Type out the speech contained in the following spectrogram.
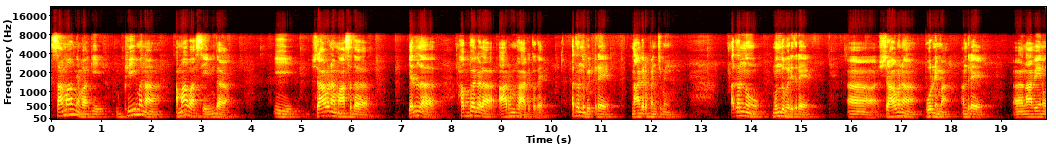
ಸಾಮಾನ್ಯವಾಗಿ ಭೀಮನ ಅಮಾವಾಸ್ಯೆಯಿಂದ ಈ ಶ್ರಾವಣ ಮಾಸದ ಎಲ್ಲ ಹಬ್ಬಗಳ ಆರಂಭ ಆಗುತ್ತದೆ. ಅದನ್ನು ಬಿಟ್ಟರೆ ನಾಗರ ಪಂಚಮಿ ಅದನ್ನು ಮುಂದುವರಿದರೆ ಶ್ರಾವಣ ಪೂರ್ಣಿಮಾ ಅಂದರೆ ನಾವೇನು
